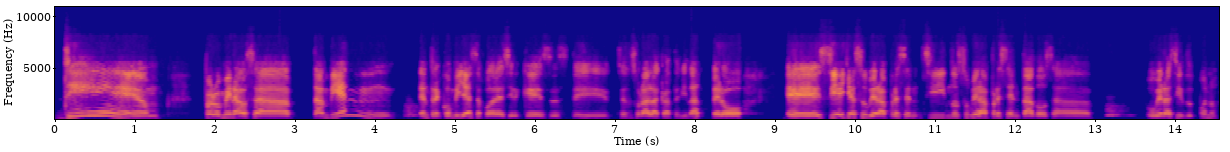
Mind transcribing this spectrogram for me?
Damn. Pero mira, o sea, también entre comillas se podría decir que es este censura a la creatividad, pero eh, si ella se hubiera presentado, si no se hubiera presentado, o sea, hubiera sido, bueno,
